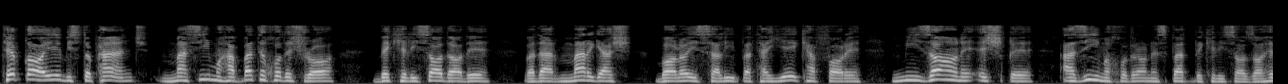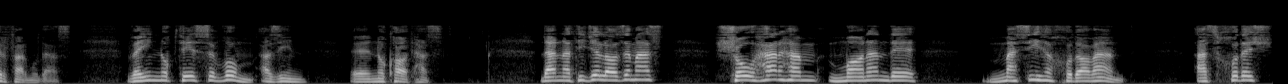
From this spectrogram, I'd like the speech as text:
طبق آیه 25 مسیح محبت خودش را به کلیسا داده و در مرگش بالای صلیب و تهیه کفاره میزان عشق عظیم خود را نسبت به کلیسا ظاهر فرموده است. و این نکته سوم از این نکات هست. در نتیجه لازم است شوهر هم مانند مسیح خداوند از خودش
